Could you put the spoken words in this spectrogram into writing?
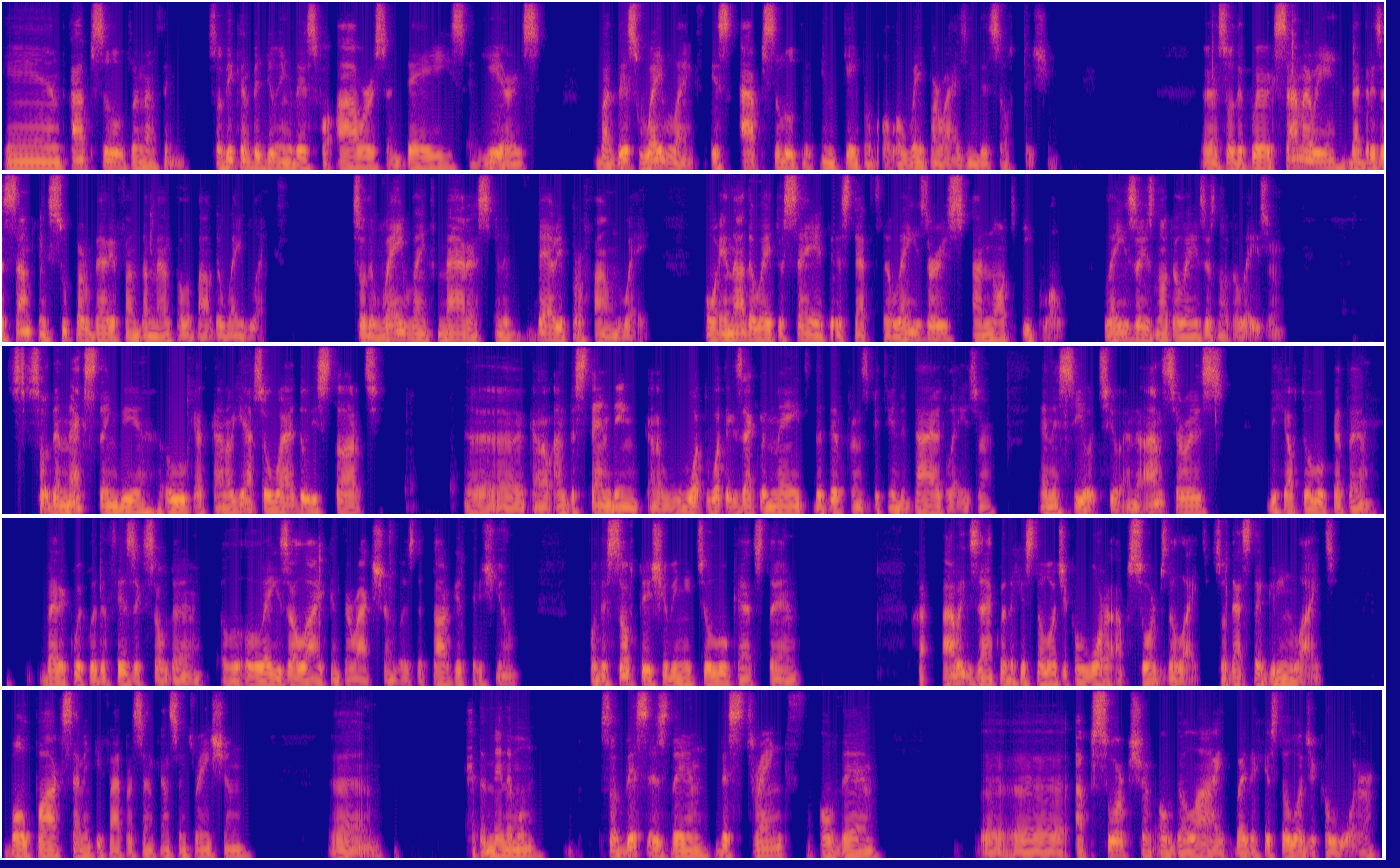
And absolutely nothing. So we can be doing this for hours and days and years, but this wavelength is absolutely incapable of vaporizing the soft tissue. Uh, so the quick summary that there is something super very fundamental about the wavelength. So the wavelength matters in a very profound way. Or another way to say it is that the lasers are not equal. Laser is not a laser, is not a laser. So the next thing we look at kind of, yeah, so where do we start uh, kind of understanding kind of what, what exactly made the difference between the diode laser and the CO2? And the answer is we have to look at the very quickly the physics of the laser light interaction with the target tissue. For the soft tissue, we need to look at the how exactly the histological water absorbs the light. So that's the green light, ballpark 75% concentration uh, at the minimum. So this is the, the strength of the uh, absorption of the light by the histological water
